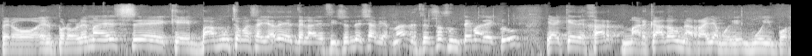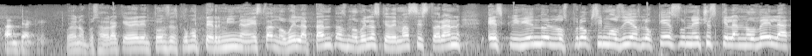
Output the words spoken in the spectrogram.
Pero el problema es eh, que va mucho más allá de, de la de Xavi Hernández. Eso es un tema de club y hay que dejar marcada una raya muy, muy importante aquí. Bueno, pues habrá que ver entonces cómo termina esta novela. Tantas novelas que además se estarán escribiendo en los próximos días. Lo que es un hecho es que la novela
